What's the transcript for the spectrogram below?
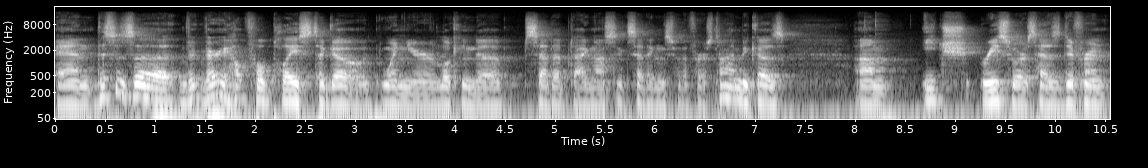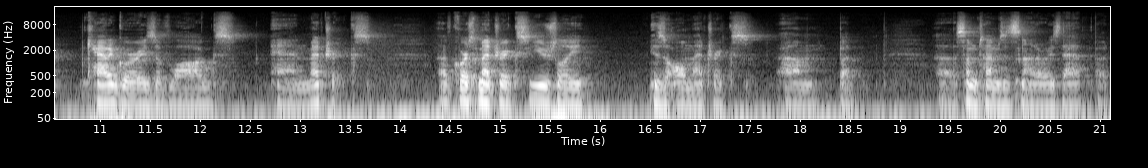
And this is a very helpful place to go when you're looking to set up diagnostic settings for the first time because um, each resource has different categories of logs and metrics. Of course, metrics usually is all metrics, um, uh, sometimes it's not always that. But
